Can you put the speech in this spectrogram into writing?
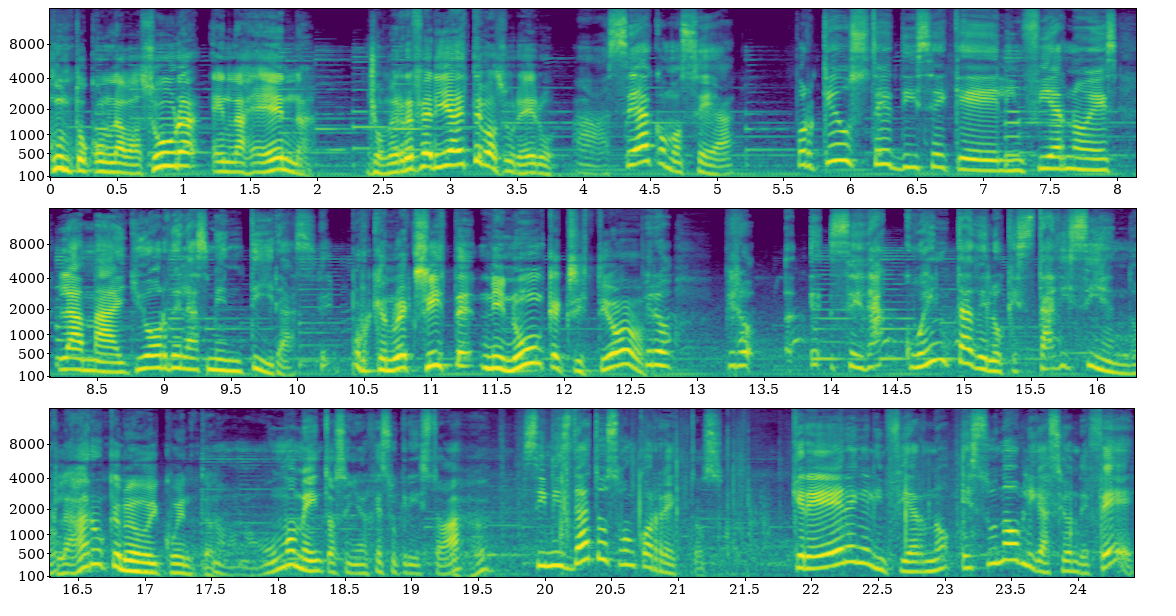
junto con la basura en la gehenna. Yo me refería a este basurero. Ah, sea como sea, ¿por qué usted dice que el infierno es la mayor de las mentiras? Porque no existe ni nunca existió. Pero, pero, eh, ¿se da cuenta de lo que está diciendo? Claro que me doy cuenta. No, no, un momento, Señor Jesucristo. ¿ah? Si mis datos son correctos, creer en el infierno es una obligación de fe.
